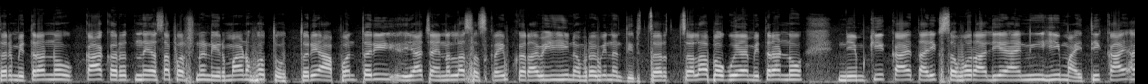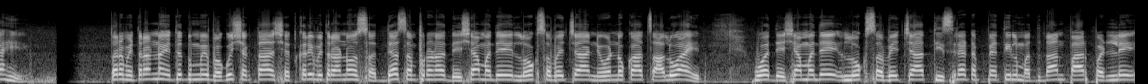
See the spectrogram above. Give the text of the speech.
तर मित्रांनो का करत नाही असा प्रश्न निर्माण होतो तरी आपण तरी या चॅनलला सबस्क्राईब करावी ही नम्र विनंती. तर चला बघूया मित्रांनो नेमकी काय तारीख समोर आली आहे आणि ही माहिती काय आहे? तर मित्रांनो इथे तुम्ही बघू शकता शेतकरी मित्रांनो सध्या संपूर्ण देशामध्ये लोकसभेच्या निवडणुका चालू आहेत व देशामध्ये लोकसभेच्या तिसऱ्या टप्प्यातील मतदान पार पडले.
